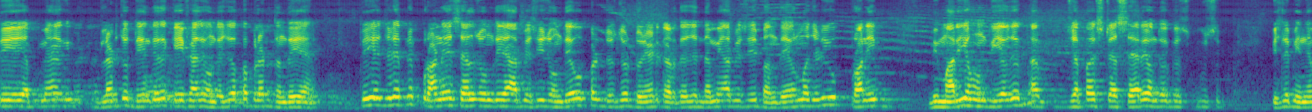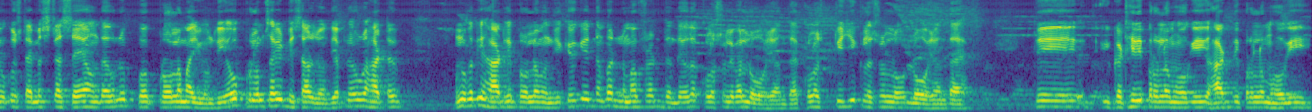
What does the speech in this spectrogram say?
ਤੇ ਮੈਂ ਬਲੱਡ ਜੋ ਦੇਣ ਦੇ ਕਈ ਫਾਇਦੇ ਹੁੰਦੇ ਜਦੋਂ ਆਪਾਂ ਬਲੱਡ ਦਿੰਦੇ ਆ। ਤੇ ਇਹ ਜਿਹੜੇ ਆਪਣੇ ਪੁਰਾਣੇ ਸੈੱਲਸ ਹੁੰਦੇ ਆ ਆਰਬੀਸੀਜ਼ ਹੁੰਦੇ ਆ ਉਹ ਪਰ ਜੋ ਡੋਨੇਟ ਕਰਦੇ ਆ, ਜੇ ਨਵੇਂ ਆਰਬੀਸੀਜ਼ ਬਣਦੇ ਆ ਉਹਨਾਂ ਜਿਹੜੀ ਉਹ ਪੁਰਾਣੀ ਬਿਮਾਰੀਆਂ ਹੁੰਦੀਆਂ ਉਹ ਜੇ- ਜੇ ਆਪਾਂ ਸਟ੍ਰੈਸ ਸਹਿ ਰਹੇ ਹੁੰਦੇ ਕੁਛ ਕੁਛ ਪਿਛਲੇ ਮਹੀਨੇ ਵਿੱਚ ਕੁਝ ਟਾਈਮ ਸਟ੍ਰੈਸ ਸਹਿ ਹੁੰਦਾ ਉਹਨੂੰ ਪ੍ਰੋਬਲਮ ਆਈ ਹੁੰਦੀ ਹੈ ਉਹ ਪ੍ਰੋਬਲਮ ਸਾਰੀ ਡਿਸਚਾਰਜ ਹੁੰਦੀ ਹੈ ਆਪਣੇ ਉਹ ਹਾਰਟ ਉਹਨੂੰ ਕਦੀ ਹਾਰਟ ਦੀ ਪ੍ਰੋਬਲਮ ਹੁੰਦੀ ਹੈ ਕਿਉਂਕਿ ਨੰਬਰ ਨਵਾਂ ਫਲੱਡ ਦਿੰਦੇ ਉਹਦਾ ਕੋਲੇਸਟ੍ਰੋਲ ਲੈਵਲ ਲੋ ਹੋ ਜਾਂਦਾ ਹੈ cholesterol TG cholesterol low low ਹੋ ਜਾਂਦਾ ਹੈ। ਤੇ ਗਠੀ ਦੀ ਪ੍ਰੋਬਲਮ ਹੋ ਗਈ ਹਾਰਟ ਦੀ ਪ੍ਰੋਬਲਮ ਹੋ ਗਈ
